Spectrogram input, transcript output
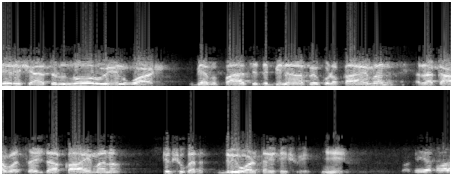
دیر شاتر نور ویل غواړي بیا په پاسه د بنا به کړه قائما رکع و سجده قائما ټیک شو کنه درې وړ طریقې شوې وبه قال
